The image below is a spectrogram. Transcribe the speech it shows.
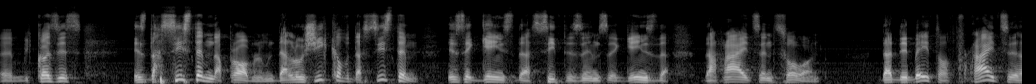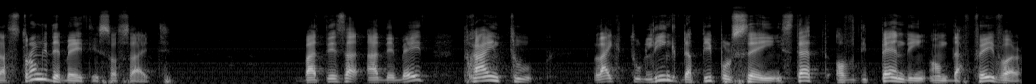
Uh, because it's, it's the system the problem. The logic of the system is against the citizens, against the, the rights and so on. The debate of rights is a strong debate in society. But it's a, a debate trying to like to link the people saying instead of depending on the favor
